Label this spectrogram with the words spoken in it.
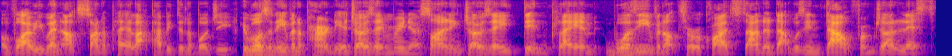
of why we went out to sign a player like Papy Djilobodji, who wasn't even apparently a Jose Mourinho signing. Jose didn't play him, was even up to required standard. That was in doubt from journalists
